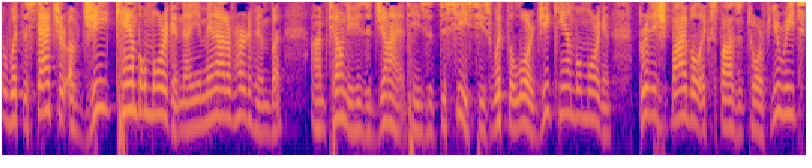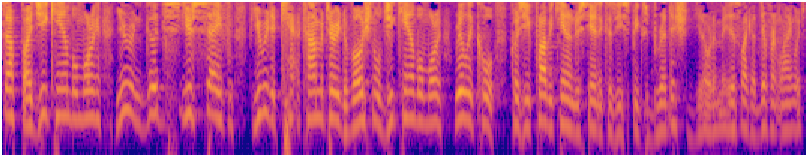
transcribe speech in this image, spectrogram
with the stature of G. Campbell Morgan. Now, you may not have heard of him, but I'm telling you, he's a giant. He's a deceased. He's with the Lord. G. Campbell Morgan, British Bible expositor. If you read stuff by G. Campbell Morgan, you're in good, you're safe. If you read a commentary, devotional, G. Campbell Morgan, really cool. Because you probably can't understand it because he speaks British. You know what I mean? It's like a different language.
